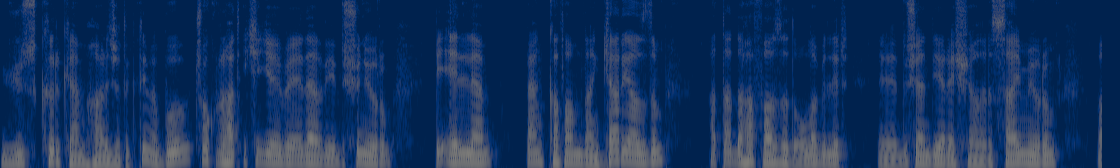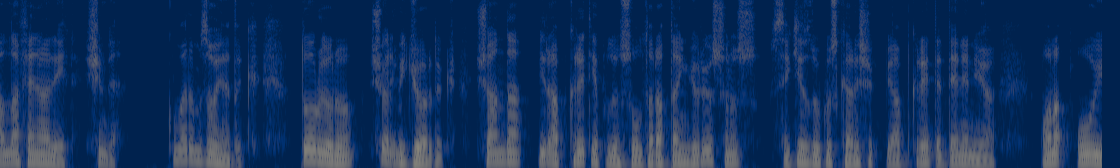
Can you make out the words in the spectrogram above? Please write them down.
140 M harcadık değil mi? Bu çok rahat 2 GB eder diye düşünüyorum. Bir 50 M ben kafamdan kar yazdım. Hatta daha fazla da olabilir. Eee, düşen diğer eşyaları saymıyorum. Vallahi fena değil. Şimdi kumarımızı oynadık. Doğru yolu şöyle bir gördük. Şu anda bir upgrade yapılıyor. Sol taraftan görüyorsunuz. 8-9 karışık bir upgrade de deneniyor. Ona oy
